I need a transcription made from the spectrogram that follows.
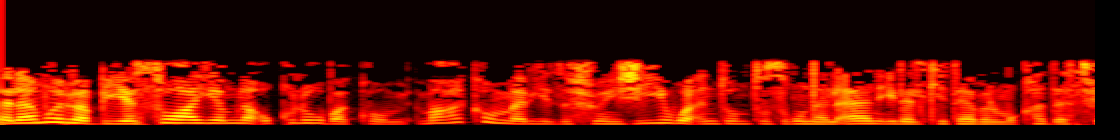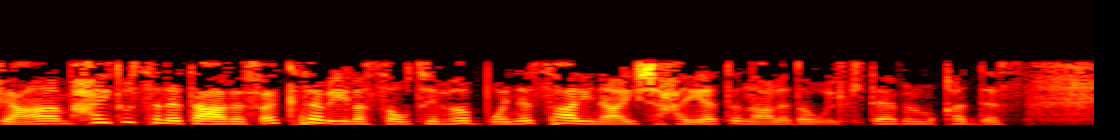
سلام الرب يسوع يملأ قلوبكم. معكم مريز فرنجي وأنتم تصغون الآن إلى الكتاب المقدس في عام حيث سنتعرف أكثر إلى صوت الرب ونسعى لنعيش حياتنا على ضوء الكتاب المقدس.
